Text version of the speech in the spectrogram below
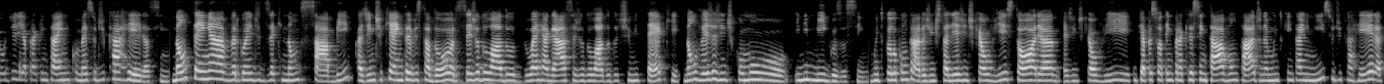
eu diria para quem está em começo de carreira, assim, não tenha vergonha de dizer que não sabe. A gente que é entrevistador, seja do lado do RH, seja do lado do time tech, não veja a gente como inimigos, assim. Muito pelo contrário, a gente está ali, a gente quer ouvir a história, a gente quer ouvir o que a pessoa tem para acrescentar à vontade, né? Muito quem está em início de carreira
